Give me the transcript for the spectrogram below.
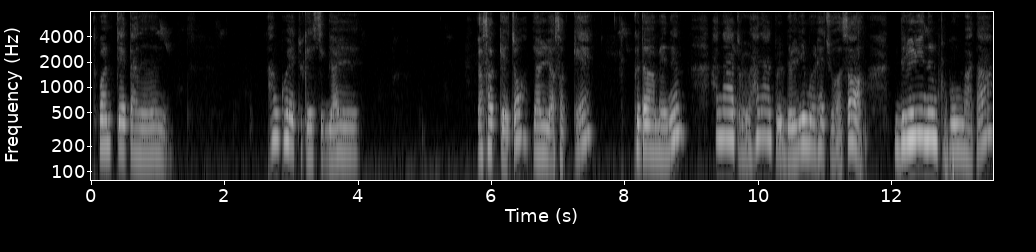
두 번째 단은 한 코에 두 개씩 16개죠? 16개. 그 다음에는 하나, 둘, 하나, 둘 늘림을 해 주어서 늘리는 부분마다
